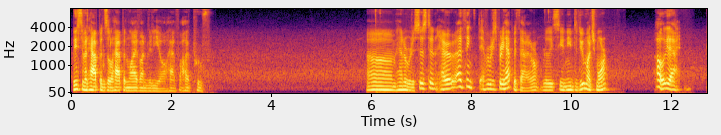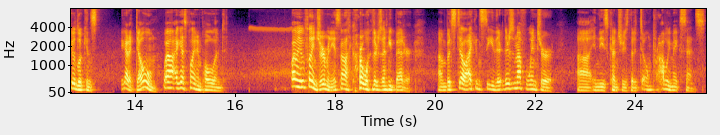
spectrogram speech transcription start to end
At least if it happens, it'll happen live on video. I'll have I'll have proof. Um, hand over to assistant. I think everybody's pretty happy with that. I don't really see a need to do much more. Oh, look at that. Good looking. They got a dome. Well, I guess playing in Poland well, I mean, we play in Germany. It's not like our weather's any better. Um, but still, I can see there, there's enough winter uh, in these countries that it don't probably make sense.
